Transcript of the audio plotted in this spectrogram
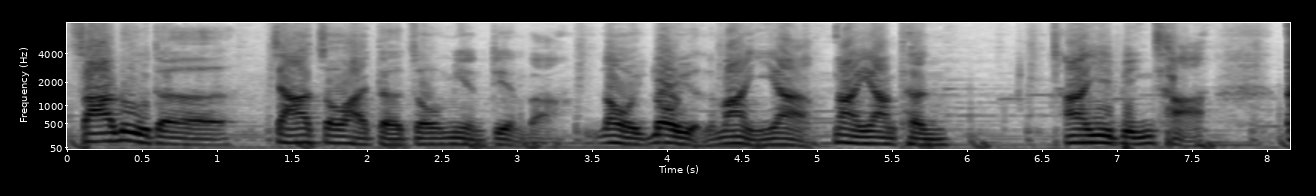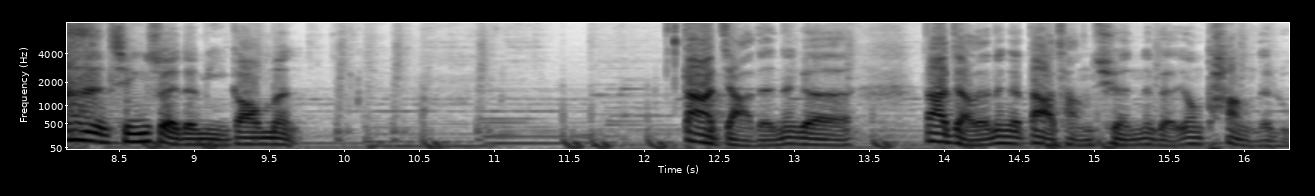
沙鹿的加州还德州面店吧，肉肉圆的嘛一样，那一样疼。阿义冰茶，清水的米糕焖，大甲的那个大脚的那个大肠圈，那个用烫的卤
